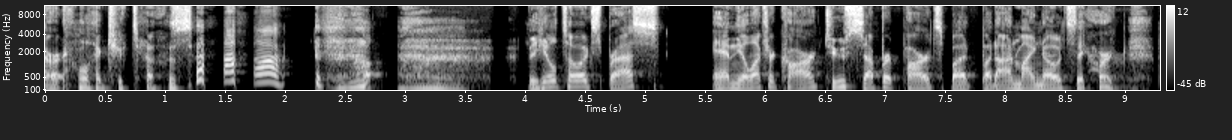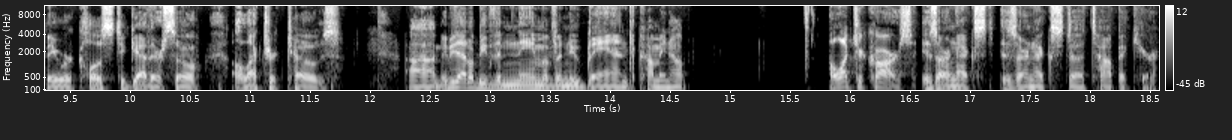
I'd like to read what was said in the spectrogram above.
or electric toes. the heel toe express and the electric car, two separate parts, but but on my notes they were they were close together. So electric toes. Uh, maybe that'll be the name of a new band coming up. Electric cars is our next is our next uh, topic here,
